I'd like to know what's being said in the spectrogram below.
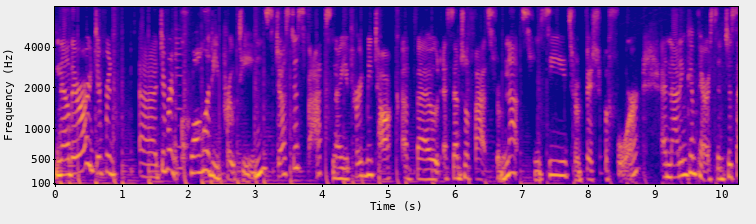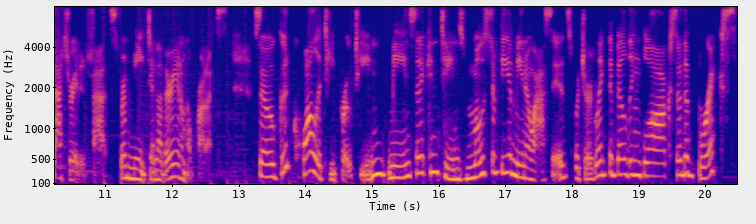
Now there are different uh, different quality proteins, just as fats. Now you've heard me talk about essential fats from nuts, from seeds, from fish before, and that in comparison to saturated fats from meat and other animal products. So good quality protein means that it contains most of the amino acids, which are like the building blocks or the bricks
